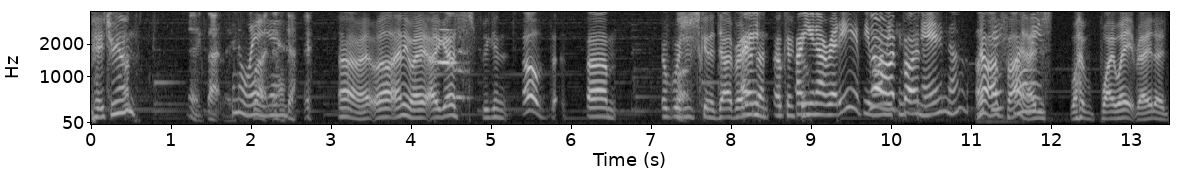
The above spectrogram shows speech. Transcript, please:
Patreon? Yeah, exactly. In a way, right, let's go. All right. Well, anyway, I guess we can. Oh, th- um, we're What? just gonna dive right Are in you- then. Okay. Are cool. you not ready? If you No, want, we I'm can fine. stay. No, No, I'm fine. follow I me. just why why wait, right? I,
